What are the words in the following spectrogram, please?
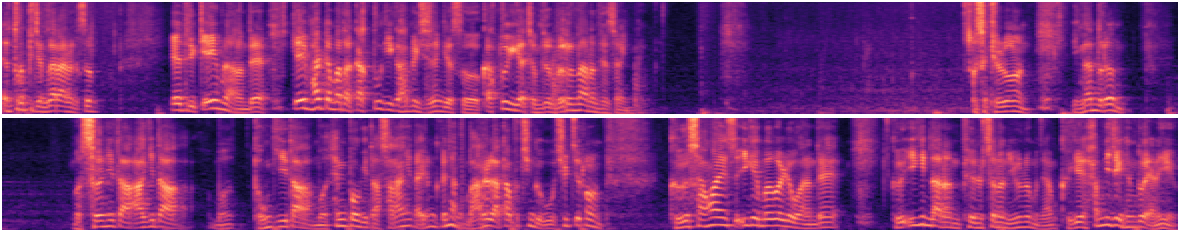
엔트로피 증가라는 것은 애들이 게임을 하는데 게임 할 때마다 깍두기가 한 명씩 생겨서 깍두기가 점점 늘어나는 현상입니다. 그래서 결론은 인간들은 뭐 선이다, 악이다, 뭐 동기다, 뭐 행복이다, 사랑이다 이런 그냥 말을 갖다 붙인 거고 실제로는 그 상황에서 이겨 먹으려고 하는데 그 이긴다는 표현을 쓰는 이유는 뭐냐면 그게 합리적인 행동이 아니에요.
